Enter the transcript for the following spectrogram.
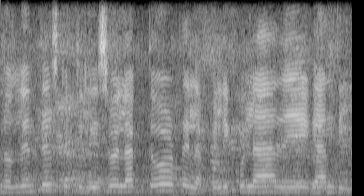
Los lentes que utilizó el actor de la película de Gandhi.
